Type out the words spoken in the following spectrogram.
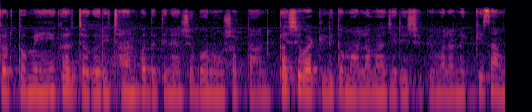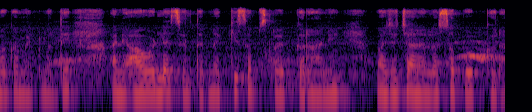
तर तुम्हीही घरच्या घरी छान पद्धतीने असे बनवू शकता. आणि कशी वाटली तुम्हाला माझी रेसिपी मला नक्की सांगा कमेंटमध्ये. आणि आवडली असेल तर नक्की सबस्क्राईब करा आणि माझ्या चॅनलला सपोर्ट करा.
